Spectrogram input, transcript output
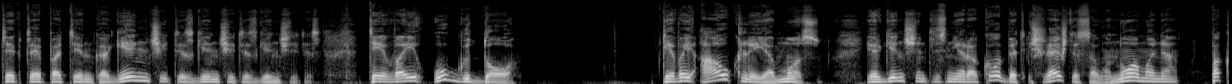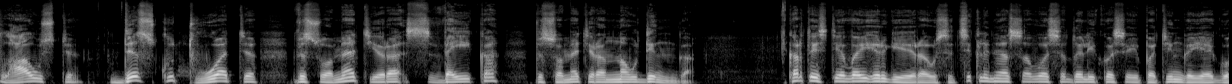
tik tai patinka ginčytis, ginčytis, ginčytis. Tėvai ugdo. Tėvai auklėja mus. Ir ginčintis nėra ko, bet išreikšti savo nuomonę, paklausti, diskutuoti visuomet yra sveika, visuomet yra naudinga. Kartais tėvai irgi yra užsiciklinę savose dalykuose, ypatingai jeigu,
